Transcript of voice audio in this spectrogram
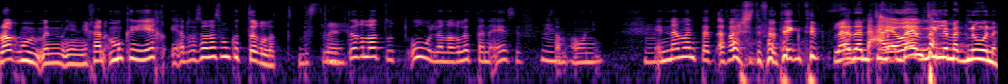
رغم من يعني خان ممكن يخ يعني الناس ممكن تغلط بس أيوة. تغلط وتقول أنا غلطت أنا آسف. سامحوني. إنما أنت اتقفشت فتكذب لا ده انت ده أنت اللي مجنونة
